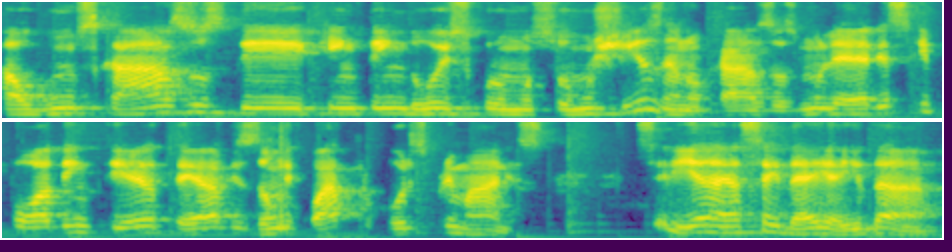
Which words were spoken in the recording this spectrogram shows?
alguns casos de quem tem dois cromossomos X, né, no caso as mulheres, que podem ter até a visão de quatro cores primárias seria essa ideia aí da,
